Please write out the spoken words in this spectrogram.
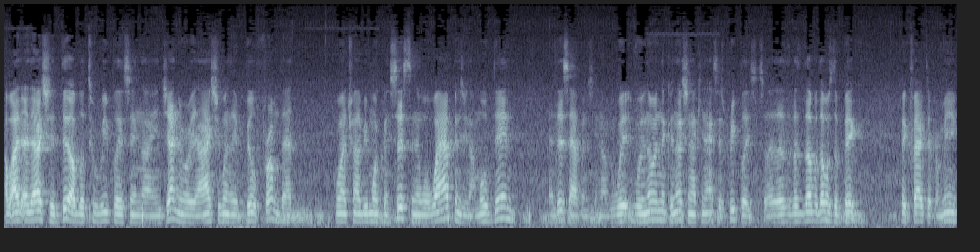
I, I actually did upload two replays in uh, in January, and I actually wanted to build from that. When I try to be more consistent, and well, what happens? You know, I moved in, and this happens. You know, with, with no internet connection, I can access replays. So that, that, that, that was the big, big factor for me.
